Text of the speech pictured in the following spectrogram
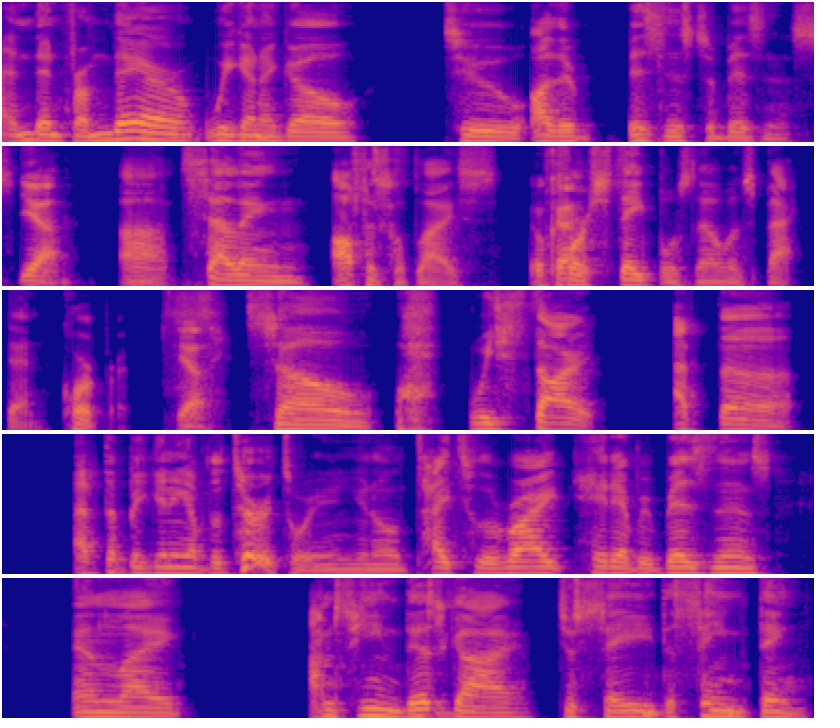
And then from there, we're gonna go to other business to business, Yeah. uh, selling office supplies Okay. for Staples. That was back then, corporate. Yeah. So we start at the at the beginning of the territory, and you know, tight to the right, hit every business, and like I'm seeing this guy just say the same thing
